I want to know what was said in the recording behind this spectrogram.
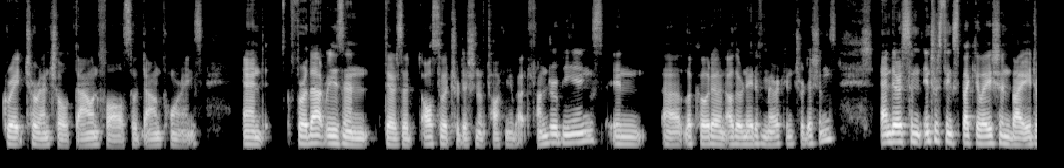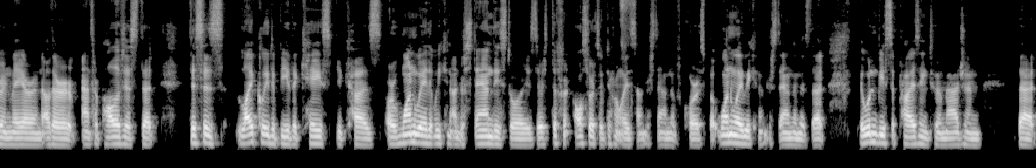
great torrential downfalls, so downpourings. And for that reason, there's a, also a tradition of talking about thunder beings in uh, Lakota and other Native American traditions. And there's some interesting speculation by Adrienne Mayor and other anthropologists that this is likely to be the case because, or one way that we can understand these stories, there's different, all sorts of different ways to understand them, of course, but one way we can understand them is that it wouldn't be surprising to imagine that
